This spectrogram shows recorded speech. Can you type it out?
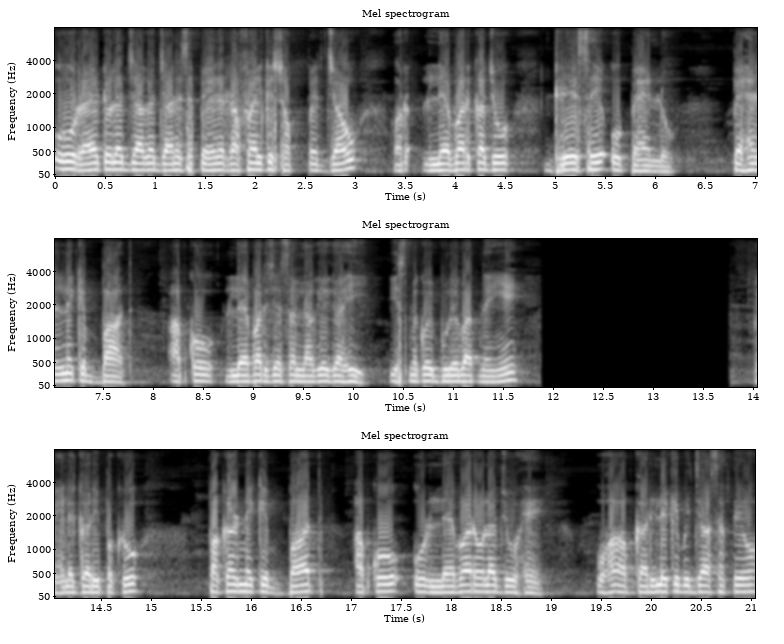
वो राइट वाला जगह जाने से पहले रफेल के शॉप पर जाओ और लेबर का जो ड्रेस है, वो पहन लो। पहनने के बाद आपको लेबर जैसा लगेगा ही। इसमें कोई बुरी बात नहीं है। पहले गाड़ी पकड़ो। पकड़ने के बाद आपको वो लेबर वाला जो है, वह आप गाड़ी लेके भी जा सकते हो।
